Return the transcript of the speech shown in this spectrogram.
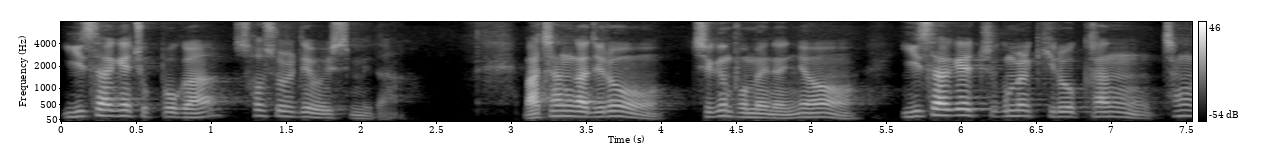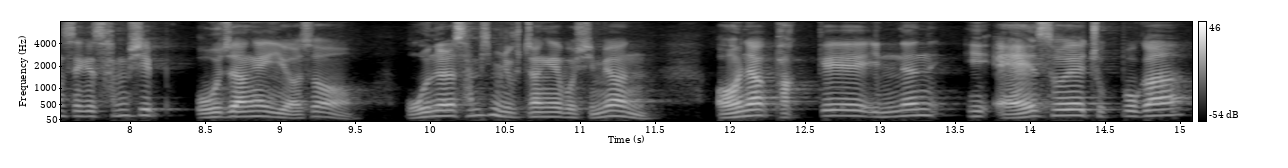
이삭의 족보가 서술되어 있습니다. 마찬가지로 지금 보면은요. 이삭의 죽음을 기록한 창세기 35장에 이어서 오늘 36장에 보시면 언약 밖에 있는 이 에서의 족보가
